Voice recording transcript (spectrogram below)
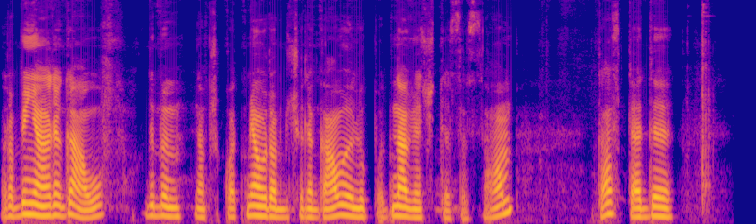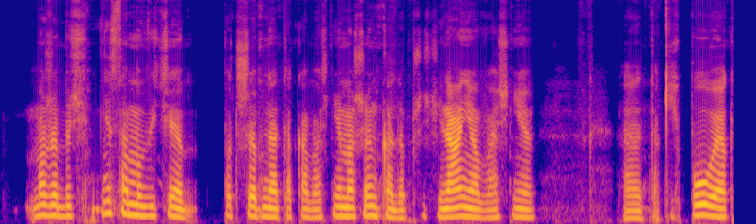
robienia regałów, gdybym na przykład miał robić regały lub odnawiać te, co są, to wtedy może być niesamowicie potrzebna taka właśnie maszynka do przycinania właśnie e, takich półek,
